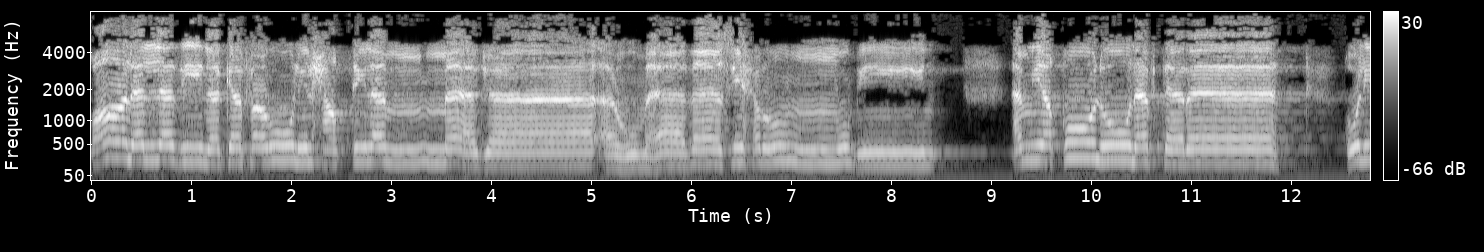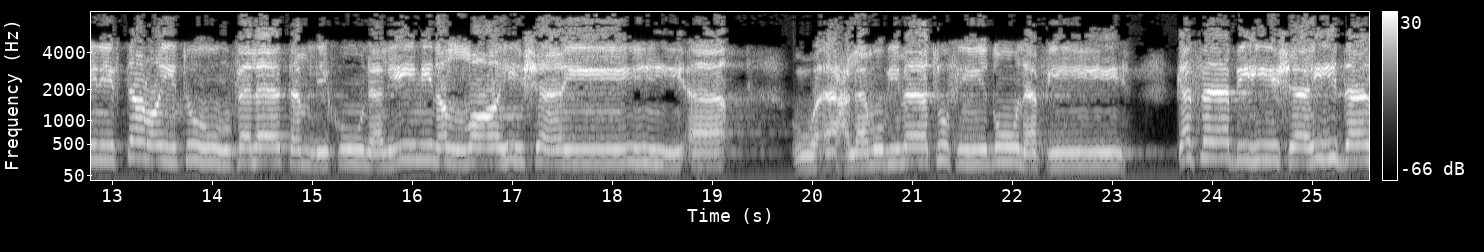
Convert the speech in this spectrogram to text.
قال الذين كفروا للحق لما جاءهم هذا سحر مبين. أم يقولون افتراه؟ قل إن افتريته فلا تملكون لي من الله شيئا. هو أعلم بما تفيضون فيه. كفى به شهيدا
